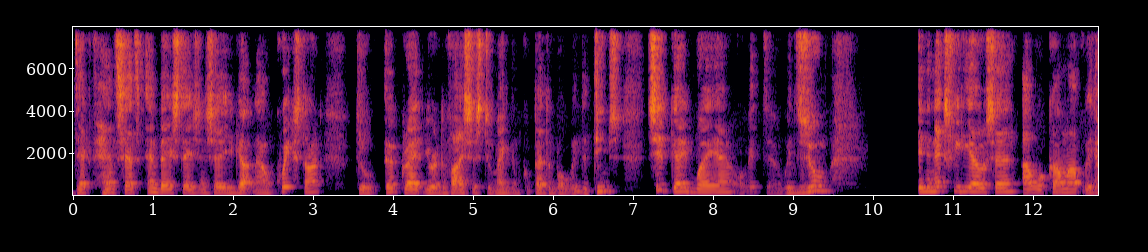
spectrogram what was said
DECT handsets and base stations uh, you got now a quick start to upgrade your devices to make them compatible with the Teams SIP gateway uh, or with, with Zoom. In the next videos, I will come up with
